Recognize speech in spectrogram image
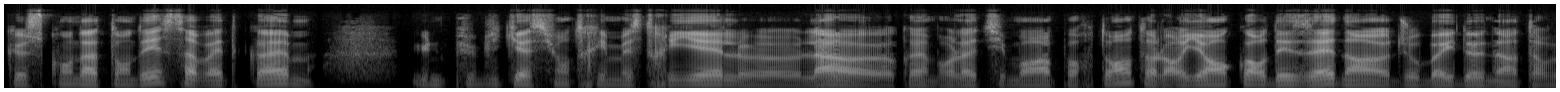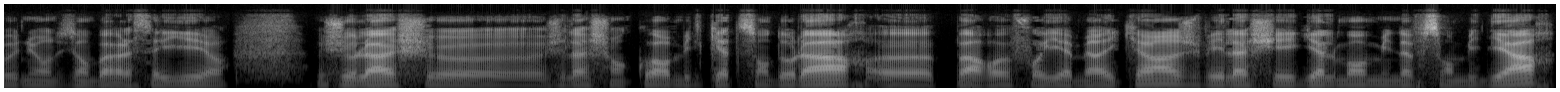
Que ce qu'on attendait? Ça va être quand même une publication trimestrielle là quand même relativement importante. Alors il y a encore des aides. Hein. Joe Biden est intervenu en disant bah ça y est, hein, je lâche, je lâche encore 1400 dollars par foyer américain. Je vais lâcher également 1900 milliards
